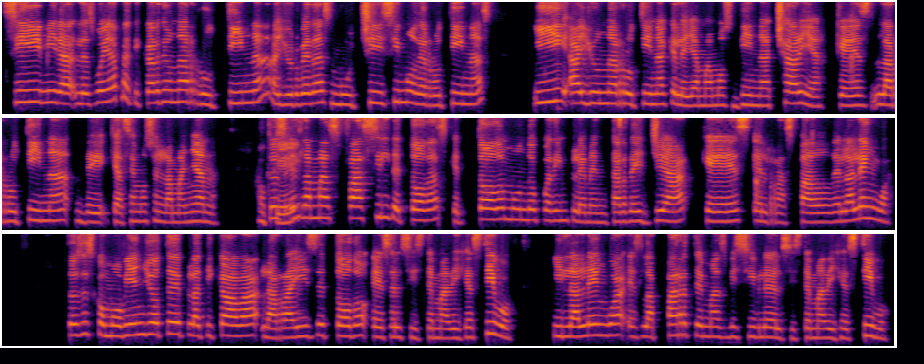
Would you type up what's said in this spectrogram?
Sí, mira, les voy a platicar de una rutina. Ayurveda es muchísimo de rutinas y hay una rutina que le llamamos dinacharya, que es la rutina de, que hacemos en la mañana. Entonces, es la más fácil de todas que todo mundo puede implementar de ya, que es el raspado de la lengua. Entonces, como bien yo te platicaba, la raíz de todo es el sistema digestivo y la lengua es la parte más visible del sistema digestivo.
